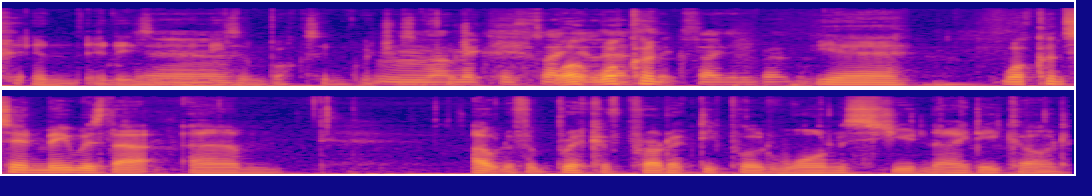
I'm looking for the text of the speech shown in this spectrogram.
in in his Yeah. in his unboxing, which is Mm, that unfortunate. makes me slightly what less con- excited about them. Yeah. What concerned me was that um, out of a brick of product, he pulled one student ID card.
